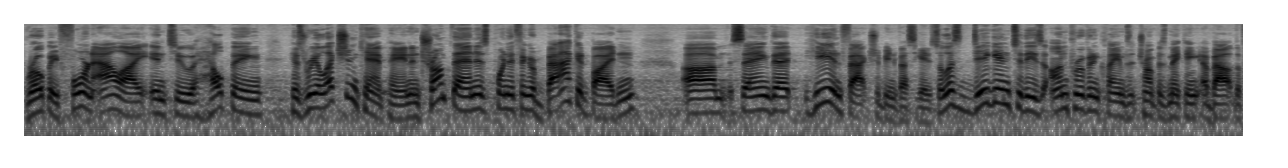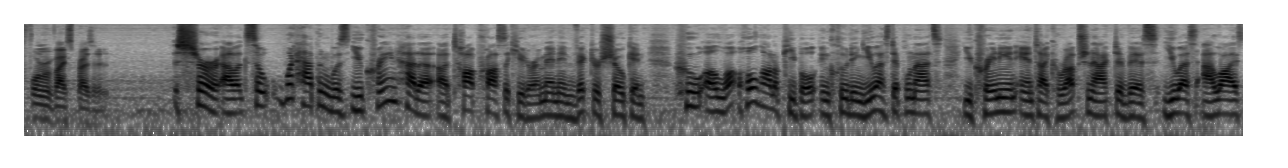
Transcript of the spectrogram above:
rope a foreign ally into helping his reelection campaign. And Trump then is pointing the finger back at Biden, um, saying that he, in fact, should be investigated. So let's dig into these unproven claims that Trump is making about the former vice president. Sure, Alex. So what happened was Ukraine had a, a top prosecutor, a man named Viktor Shokin, who a lo- whole lot of people, including U.S. diplomats, Ukrainian anti-corruption activists, U.S. allies,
